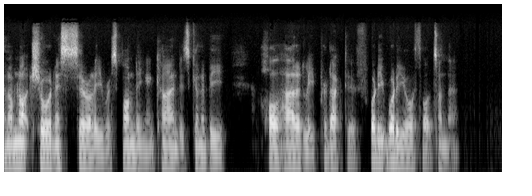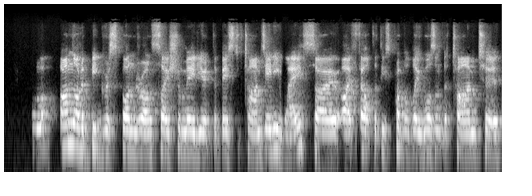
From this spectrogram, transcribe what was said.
and I'm not sure necessarily responding in kind is going to be wholeheartedly productive. What are, what are your thoughts on that? Well, I'm not a big responder on social media at the best of times anyway, so I felt that this probably wasn't the time to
